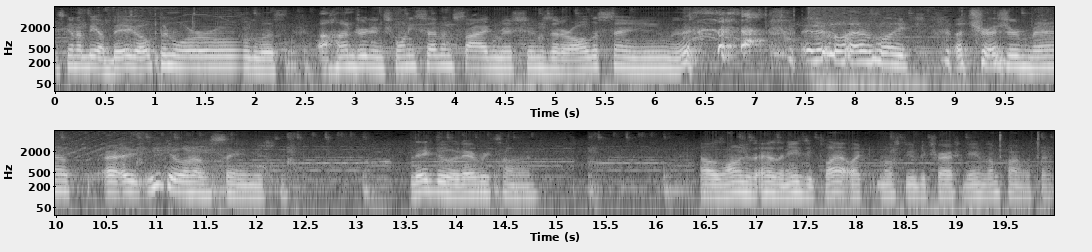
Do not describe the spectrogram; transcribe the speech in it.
It's gonna be a big open world with 127 side missions that are all the same. and it'll have like a treasure map. Uh, you get what I'm saying. They do it every time. Oh, as long as it has an easy plat like most Ubisoft Trash games, I'm fine with that.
